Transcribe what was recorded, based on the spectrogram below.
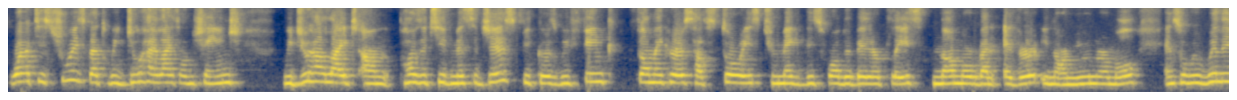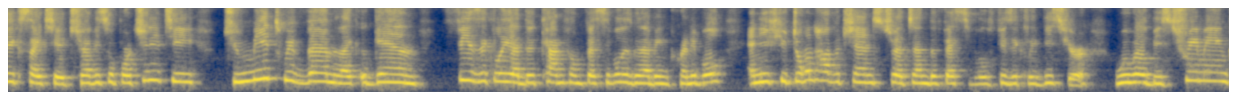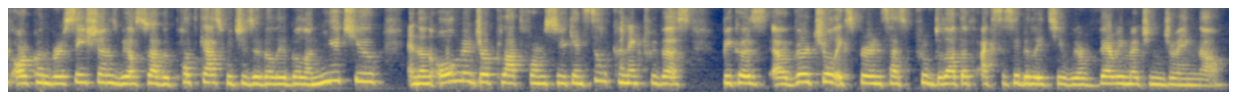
What is true is that we do highlight on change. We do highlight um, positive messages because we think filmmakers have stories to make this world a better place now more than ever in our new normal. And so we're really excited to have this opportunity to meet with them, like again, physically at the Cannes Film Festival is going to be incredible. And if you don't have a chance to attend the festival physically this year, we will be streaming our conversations. We also have a podcast, which is available on YouTube and on all major platforms. So you can still connect with us because virtual experience has proved a lot of accessibility. We are very much enjoying now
